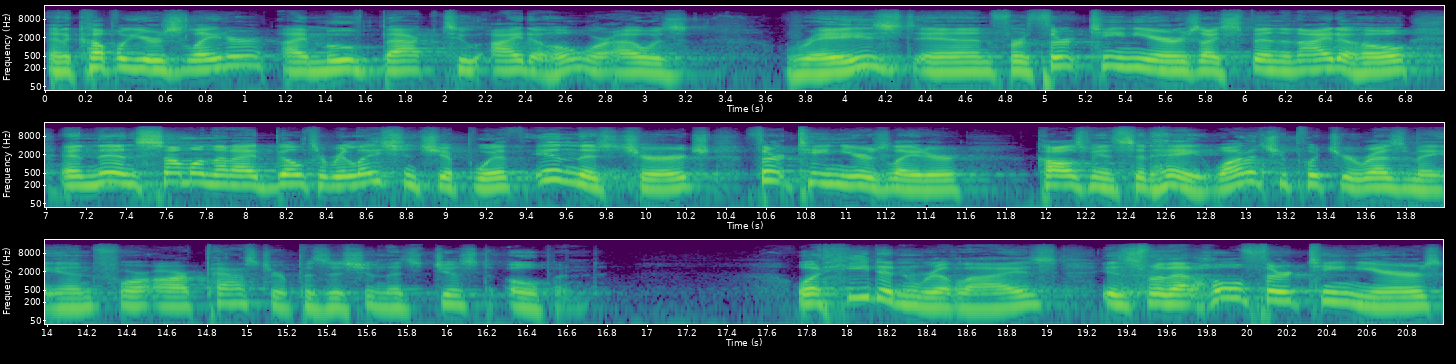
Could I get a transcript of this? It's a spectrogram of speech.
And a couple years later, I moved back to Idaho, where I was raised. And for 13 years, I spent in Idaho. And then someone that I had built a relationship with in this church, 13 years later, calls me and said, Hey, why don't you put your resume in for our pastor position that's just opened? What he didn't realize is for that whole 13 years,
